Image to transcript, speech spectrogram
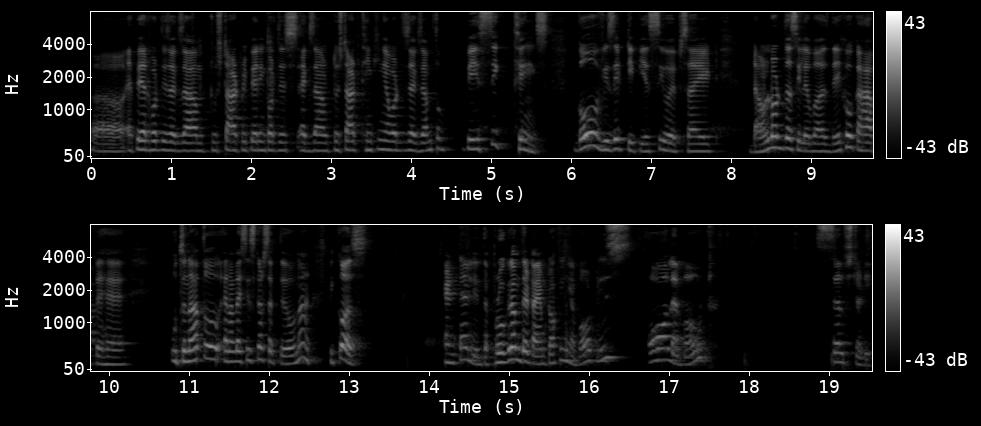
uh, appear for this exam to start preparing for this exam to start thinking about this exam. So basic things. Go visit TPSC website download the syllabus देखो कहाँ पे है। उतना तो एनालिसिस कर सकते हो ना? Because entirely the program that I am talking about is all about self study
